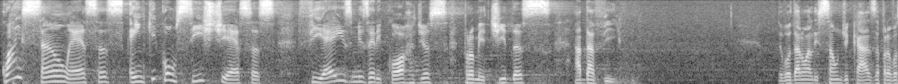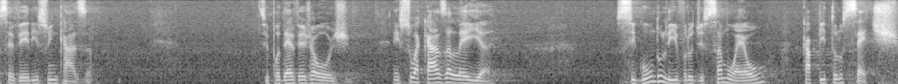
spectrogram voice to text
Quais são essas, em que consiste essas fiéis misericórdias prometidas a Davi? Eu vou dar uma lição de casa para você ver isso em casa. Se puder, veja hoje. Em sua casa, leia. Segundo livro de Samuel, capítulo 7.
